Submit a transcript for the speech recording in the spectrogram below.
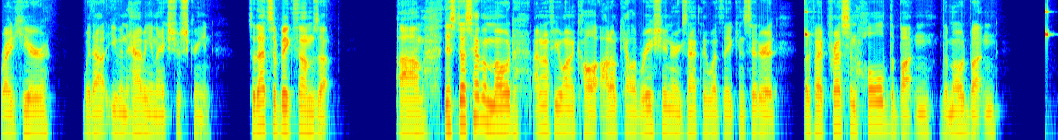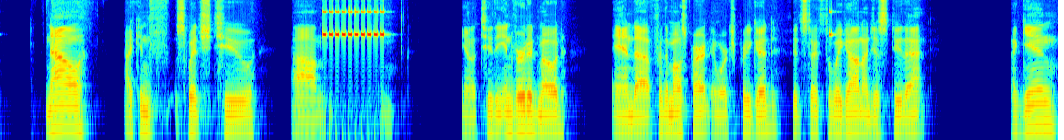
right here without even having an extra screen. So that's a big thumbs up. Um, this does have a mode. I don't know if you want to call it auto calibration or exactly what they consider it, but if I press and hold the button, the mode button, now I can switch to um, you know, to the inverted mode. And uh, for the most part, it works pretty good. If it starts to wig out, I just do that. Again,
